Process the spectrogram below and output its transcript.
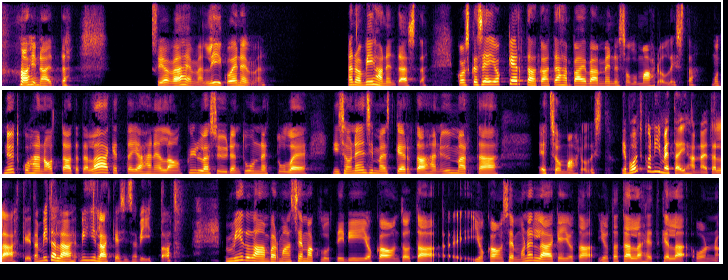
aina, että syö vähemmän, liiku enemmän. Hän on vihanen tästä, koska se ei ole kertaakaan tähän päivään mennessä ollut mahdollista. Mutta nyt kun hän ottaa tätä lääkettä ja hänellä on kylläisyyden tunne tulee, niin se on ensimmäistä kertaa hän ymmärtää, että se on mahdollista. Ja voitko nimetä ihan näitä lääkkeitä? Mitä lää- mihin lääkkeisiin sä viittaat? Viitataan varmaan semaglutidiin, joka on, tota, joka on semmoinen lääke, jota, jota tällä hetkellä on,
